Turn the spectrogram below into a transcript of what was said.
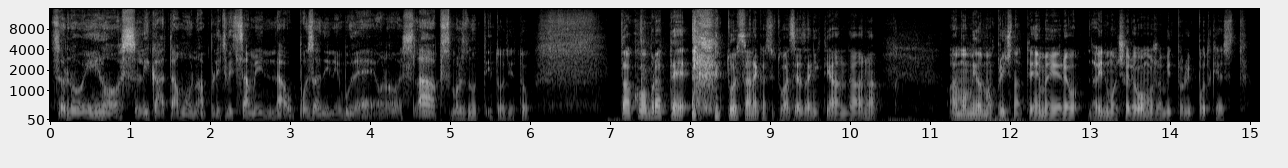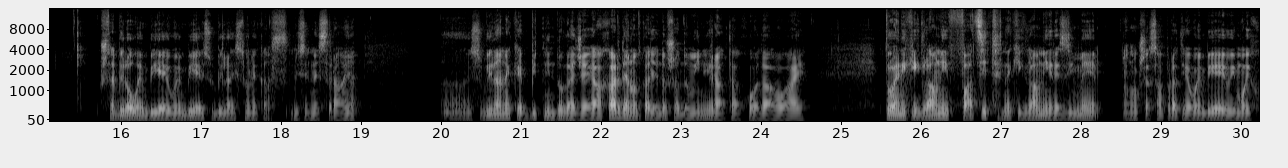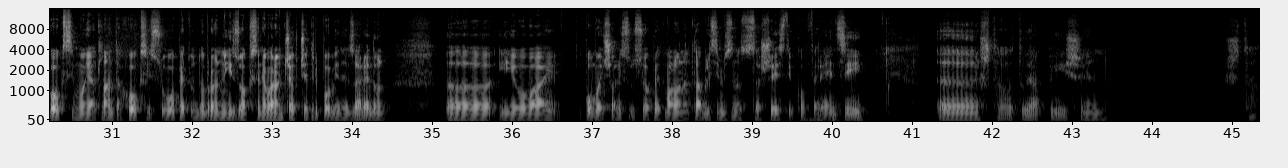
crno vino, slika tamo na plitvicami, da u pozadini bude ono slab, smrznut i to je to. Tako, brate, to je sad neka situacija zadnjih tjedan dana. Ajmo mi odmah prići na teme, jer evo, da vidimo će li ovo možda biti prvi podcast. Šta je bilo u NBA? U NBA su bila isto neka, mislim, ne sranja. Uh, su bila neke bitni događaje, a Harden otkad je došao dominira, tako da ovaj, to je neki glavni facit, neki glavni rezime onog što sam pratio u NBA-u i moji Hawks i moji Atlanta Hawksi su opet u dobrom nizu, ako se ne varam čak četiri pobjede za redom. Uh, I ovaj, poboljšali su se opet malo na tablici, mislim da su sa šesti u konferenciji. Uh, šta tu ja pišem? Šta?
